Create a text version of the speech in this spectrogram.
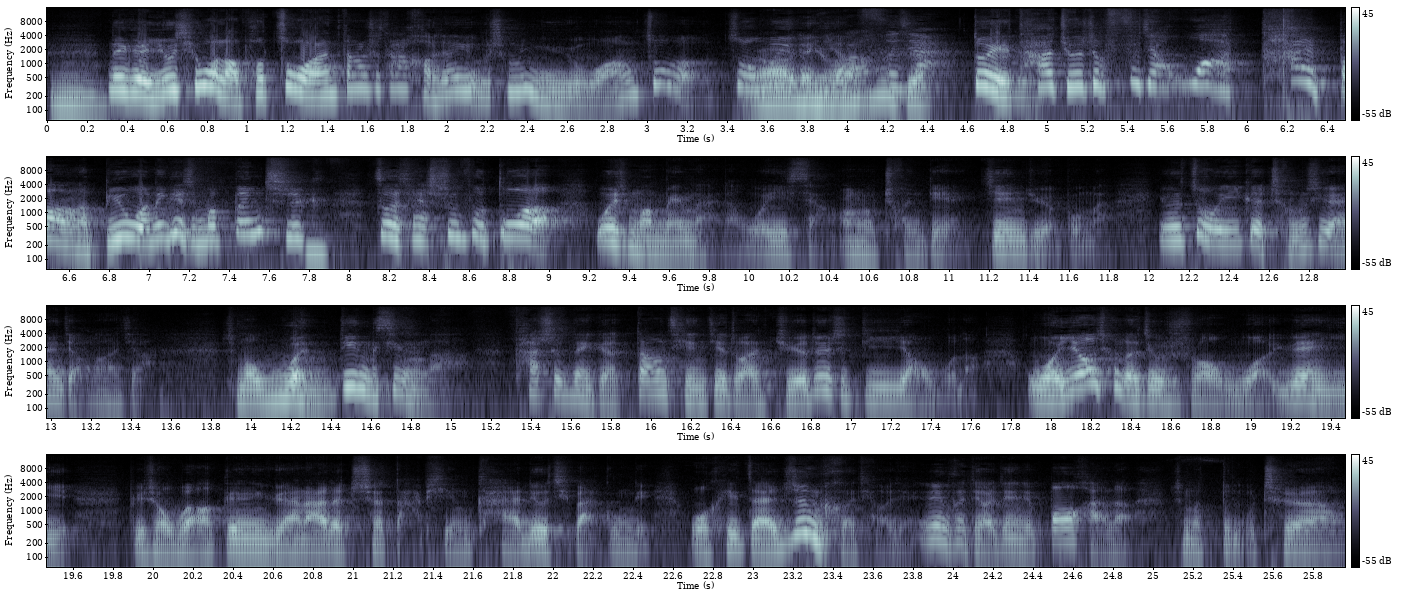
嗯，那个尤其我老婆坐完，当时她好像有个什么女王座座位的一样女王，副驾，对她觉得这个副驾哇太棒了，比我那个什么奔驰坐起来舒服多了。为什么没买呢？我一想，嗯，纯电坚决不买，因为作为一个程序员角度来讲，什么稳定性啊、它是那个当前阶段绝对是第一要务的。我要求的就是说我愿意，比如说我要跟原来的车打平，开六七百公里，我可以在任何条件，任何条件就包含了什么堵车、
